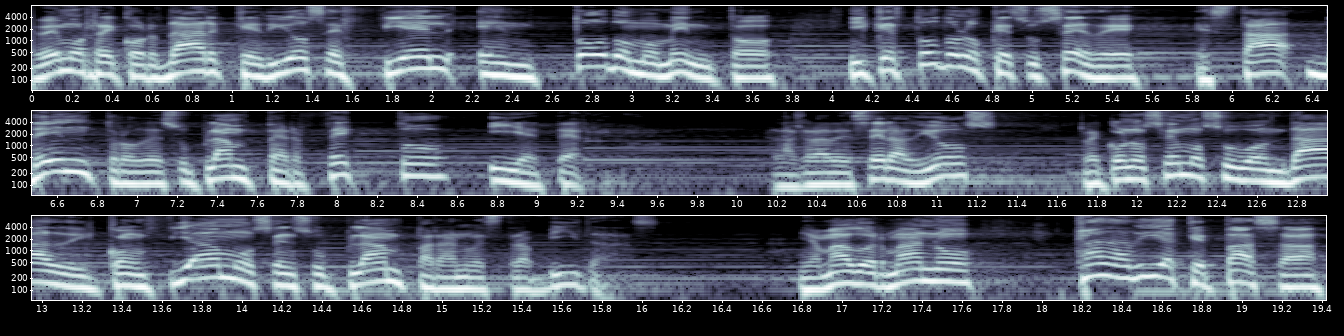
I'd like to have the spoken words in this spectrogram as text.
Debemos recordar que Dios es fiel en todo momento y que todo lo que sucede está dentro de su plan perfecto y eterno. Al agradecer a Dios, reconocemos su bondad y confiamos en su plan para nuestras vidas. Mi amado hermano, cada día que pasa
